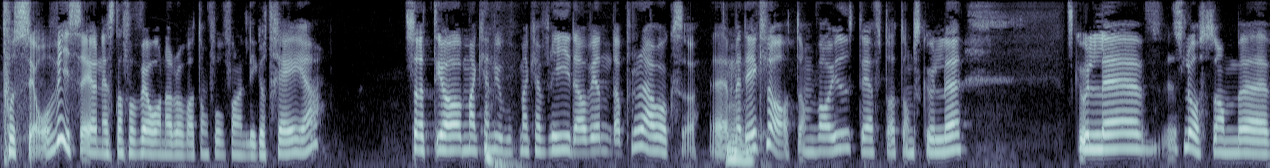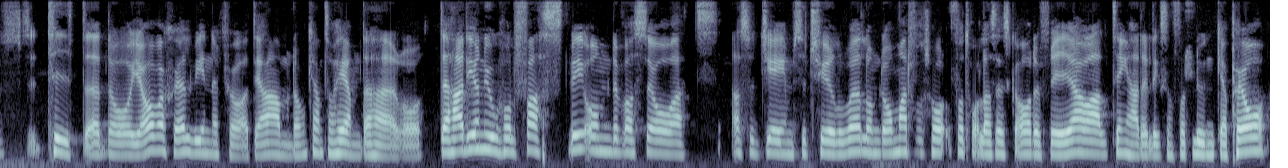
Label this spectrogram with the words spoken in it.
På så vis är jag nästan förvånad över att de fortfarande ligger trea. Så att ja, man kan, ju, man kan vrida och vända på det där också. Mm. Men det är klart, de var ju ute efter att de skulle skulle slåss om eh, titeln och jag var själv inne på att ja, men de kan ta hem det här och det hade jag nog hållit fast vid om det var så att alltså James och Chilwell, om de hade fått, fått hålla sig skadefria och allting hade liksom fått lunka på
